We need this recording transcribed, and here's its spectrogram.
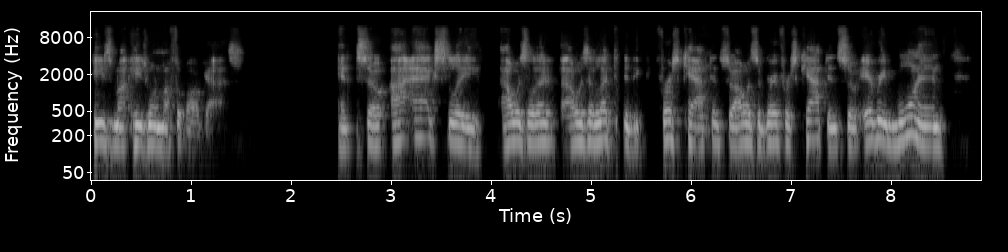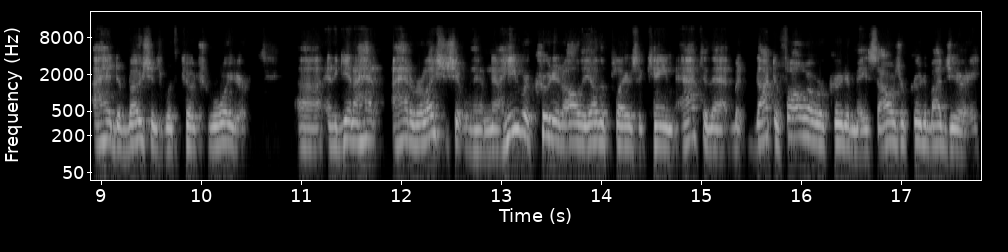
he's my he's one of my football guys. And so I actually I was I was elected the first captain, so I was the very first captain. So every morning I had devotions with Coach Royer. Uh, and again, I had I had a relationship with him. Now he recruited all the other players that came after that, but Dr. Falwell recruited me, so I was recruited by Jerry,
